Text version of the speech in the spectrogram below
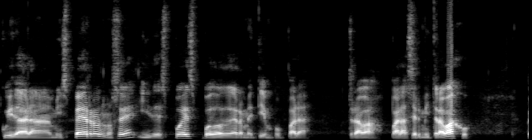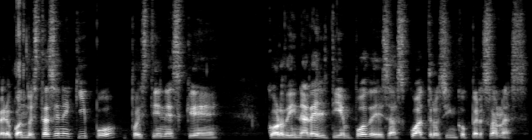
cuidar a mis perros, no sé, y después puedo darme tiempo para, para hacer mi trabajo. Pero cuando estás en equipo, pues tienes que coordinar el tiempo de esas cuatro o cinco personas.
